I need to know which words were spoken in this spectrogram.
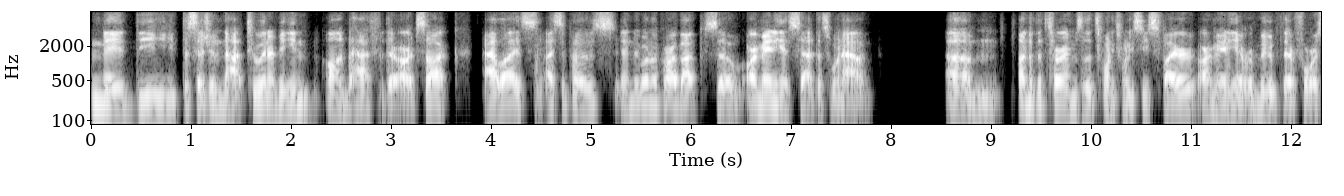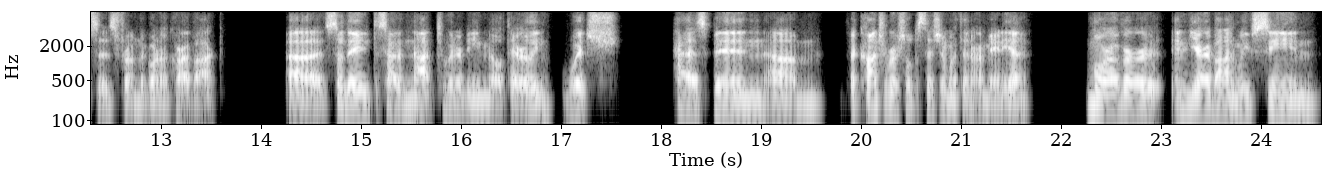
made the decision not to intervene on behalf of their artsakh allies i suppose in nagorno-karabakh. So armenia sat this one out um, under the terms of the 2020 ceasefire, Armenia removed their forces from Nagorno Karabakh. Uh, so they decided not to intervene militarily, which has been um, a controversial decision within Armenia. Moreover, in Yerevan, we've seen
